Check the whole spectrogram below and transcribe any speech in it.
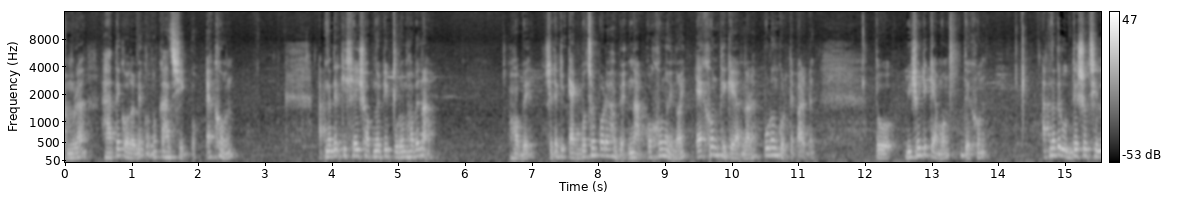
আমরা হাতে কলমে কোনো কাজ শিখব। এখন, আপনাদের কি সেই স্বপ্নটি পূরণ হবে না? হবে। সেটা কি এক বছর পরে হবে? না, কখনোই নয়। এখন থেকে আপনারা পূরণ করতে পারবেন। তো বিষয়টি কেমন? দেখুন, আপনাদের উদ্দেশ্য ছিল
